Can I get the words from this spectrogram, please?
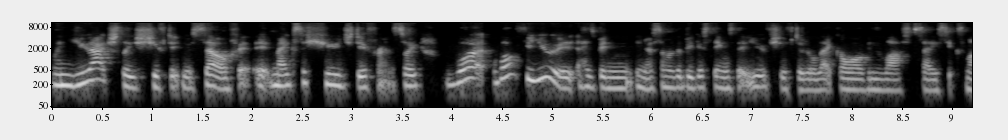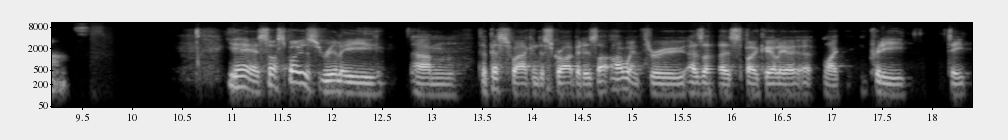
when you actually shift it yourself, it, it makes a huge difference. So what what for you has been, you know, some of the biggest things that you've shifted or let go of in the last, say, six months? Yeah, so I suppose really um, the best way I can describe it is I, I went through, as I spoke earlier, uh, like pretty deep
